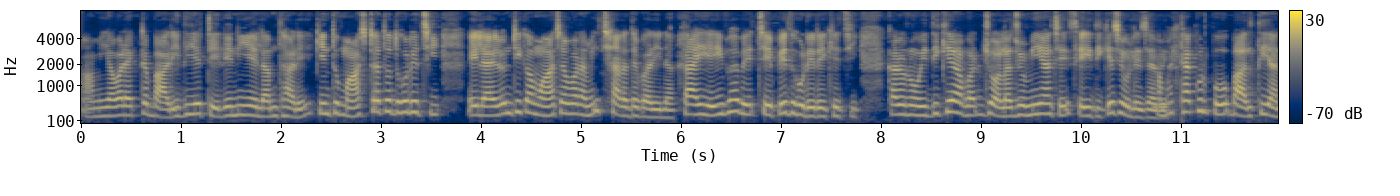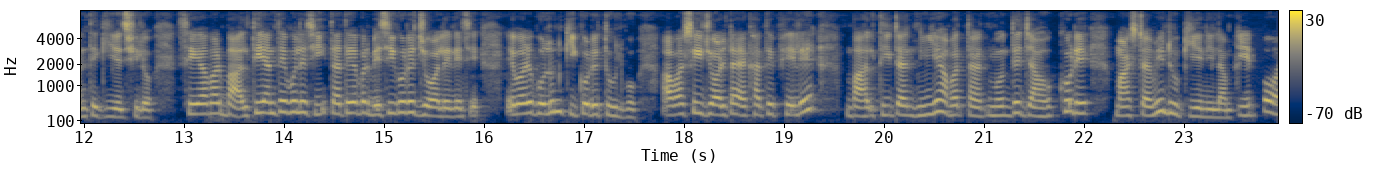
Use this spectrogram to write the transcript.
আমি আবার একটা বাড়ি দিয়ে টেনে নিয়ে এলাম ধারে। কিন্তু মাছটা তো ধরেছি, এই লাইলনটিকা মাছ আবার আমি ছাড়াতে পারি না। তাই এইভাবে চেপে ধরে রেখেছি। কারণ ওইদিকে আবার জলা জমি আছে সেই দিকে চলে যাবে। আমার ঠাকুরপো বালতি আনতে গিয়েছিল। সে আবার বালতি আনতে বলেছি, তাতে আবার বেশি করে জল এনেছে। এবারে বলুন কি করে তুলবো? আবার সেই জলটা এক হাতে ফেলে বালতিটা নিয়ে আবার তার মধ্যে যা হোক করে মাছটা আমি ঢুকিয়ে নিলাম। এরপর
